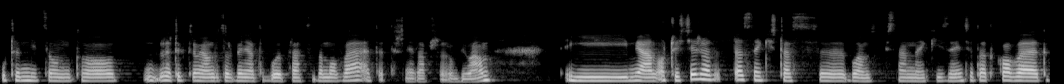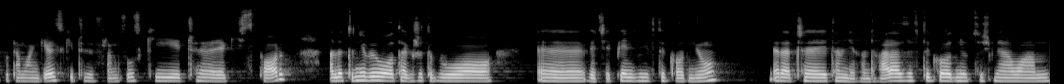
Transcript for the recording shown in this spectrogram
uczennicą, no to rzeczy, które miałam do zrobienia, to były prace domowe, to też nie zawsze robiłam. I miałam oczywiście, że raz na jakiś czas y, byłam zapisana na jakieś zajęcia dodatkowe, typu tam angielski, czy francuski, czy jakiś sport, ale to nie było tak, że to było, y, wiecie, pięć dni w tygodniu. Raczej tam, nie wiem, dwa razy w tygodniu coś miałam.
